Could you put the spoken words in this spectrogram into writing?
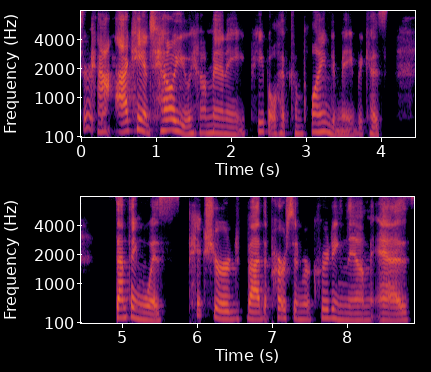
Sure. I can't tell you how many people have complained to me because something was pictured by the person recruiting them as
